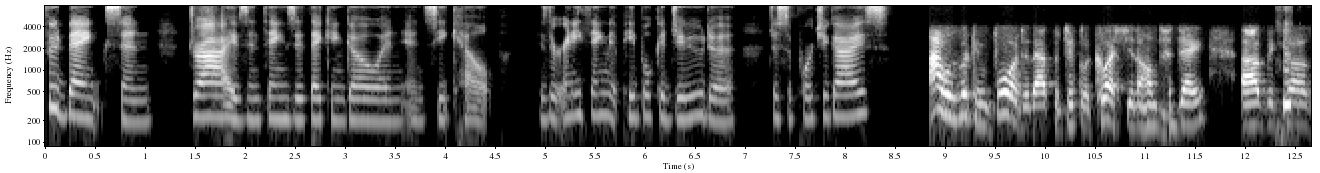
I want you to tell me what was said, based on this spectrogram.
food banks and drives and things that they can go and, and seek help. Is there anything that people could do to to support you guys? I was looking forward to that particular question on today uh, because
